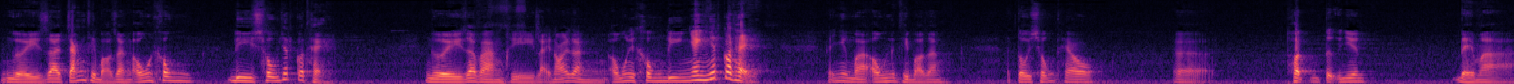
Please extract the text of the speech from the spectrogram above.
Người da trắng thì bảo rằng ông ấy không đi sâu nhất có thể. Người da vàng thì lại nói rằng ông ấy không đi nhanh nhất có thể. Thế nhưng mà ông ấy thì bảo rằng tôi sống theo uh, thuận tự nhiên để mà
